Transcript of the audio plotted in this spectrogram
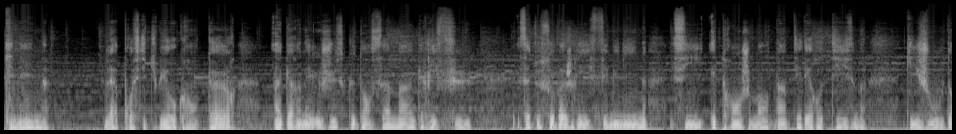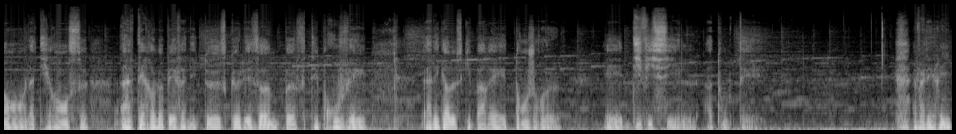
Kinine, la prostituée au grand cœur, incarnait jusque dans sa main griffue cette sauvagerie féminine si étrangement teintée d'érotisme qui joue dans l'attirance interlope et vaniteuse que les hommes peuvent éprouver à l'égard de ce qui paraît dangereux et difficile à dompter. Valérie,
